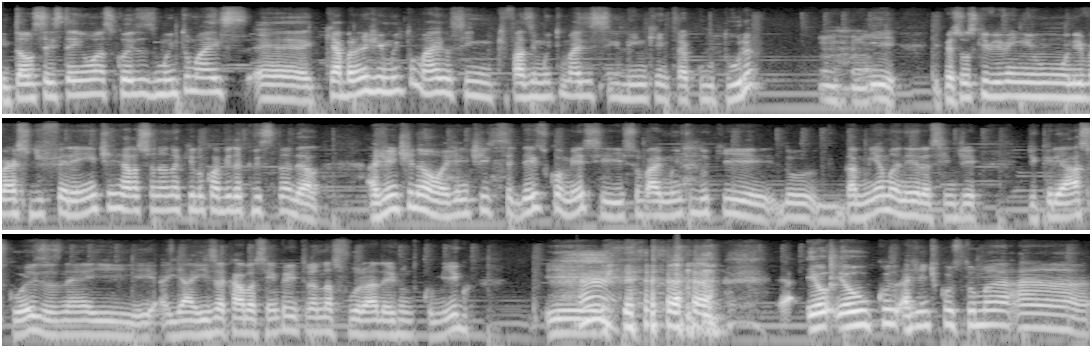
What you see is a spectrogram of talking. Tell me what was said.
Então vocês têm umas coisas muito mais. É, que abrangem muito mais, assim, que fazem muito mais esse link entre a cultura uhum. e, e, pessoas que vivem em um universo diferente relacionando aquilo com a vida cristã dela. A gente não, a gente, desde o começo, e isso vai muito do que. Do, da minha maneira, assim, de, de criar as coisas, né? E, e a Isa acaba sempre entrando nas furadas junto comigo. E eu, eu, a gente costuma a,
